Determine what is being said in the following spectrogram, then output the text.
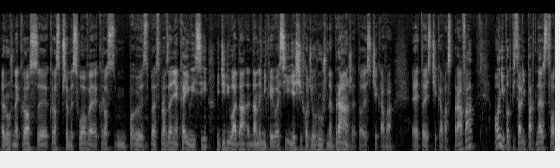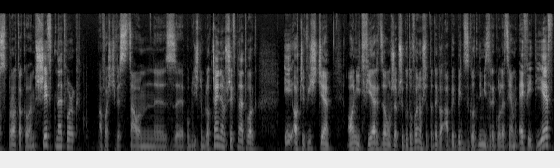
różne cross, cross sprawdzenia KYC i dzieliła da, danymi KYC, jeśli chodzi o różne branże. To jest ciekawa, e, to jest ciekawa sprawa. Oni podpisali partnerstwo z protokołem Shift Network, a właściwie z całym z publicznym blockchainem Shift Network. I oczywiście oni twierdzą, że przygotowują się do tego, aby być zgodnymi z regulacjami FATF,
